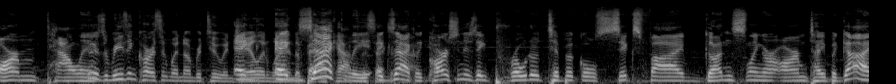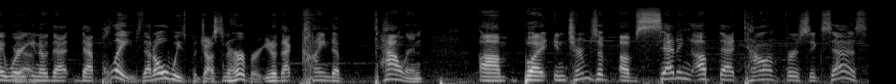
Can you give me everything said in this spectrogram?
arm talent, There's a reason Carson went number two and Jalen went in the back half of exactly, exactly. round. Yeah. Carson is a prototypical six-five gunslinger arm type of guy, where Yeah. you know that that plays that always. But Justin Herbert, you know that kind of talent. Um, but in terms of of setting up that talent for success,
